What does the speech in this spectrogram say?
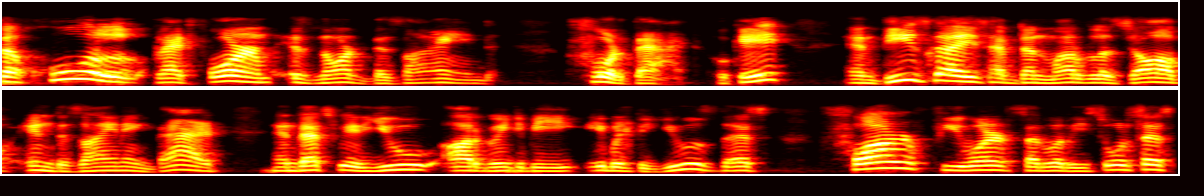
the whole platform is not designed for that. Okay. And these guys have done marvelous job in designing that. And that's where you are going to be able to use this far fewer server resources,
